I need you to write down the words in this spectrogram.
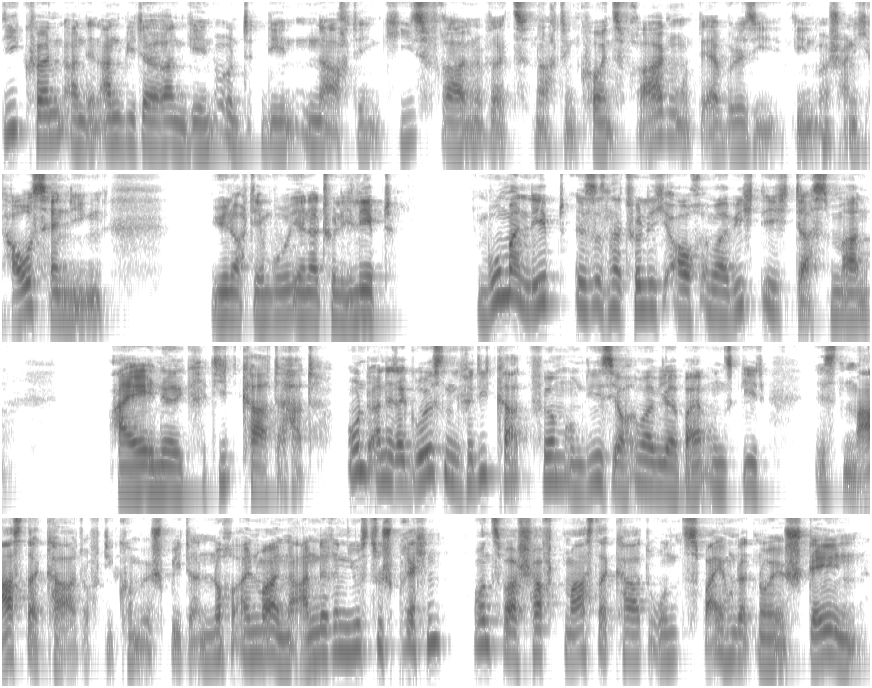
die können an den Anbieter rangehen und den nach den Keys fragen, oder nach den Coins fragen und der würde sie den wahrscheinlich aushändigen, je nachdem, wo ihr natürlich lebt. Wo man lebt, ist es natürlich auch immer wichtig, dass man eine Kreditkarte hat. Und eine der größten Kreditkartenfirmen, um die es ja auch immer wieder bei uns geht, ist Mastercard. Auf die kommen wir später noch einmal in einer anderen News zu sprechen. Und zwar schafft Mastercard rund 200 neue Stellen.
